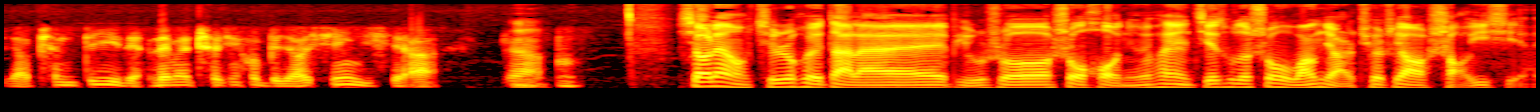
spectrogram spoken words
比较偏低一点，另外车型会比较新一些啊，这样嗯。销量其实会带来，比如说售后，你会发现捷途的售后网点确实要少一些，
